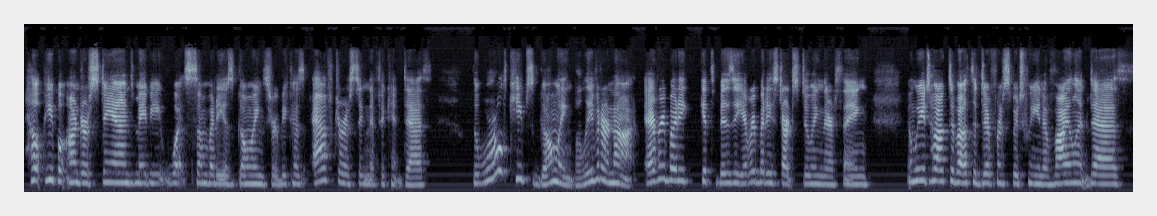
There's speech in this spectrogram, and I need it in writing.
help people understand maybe what somebody is going through because after a significant death the world keeps going believe it or not everybody gets busy everybody starts doing their thing and we talked about the difference between a violent death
